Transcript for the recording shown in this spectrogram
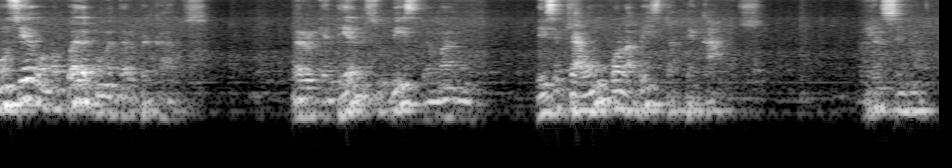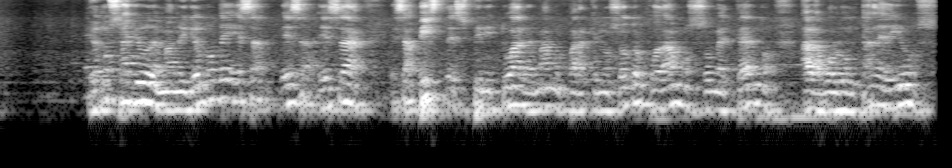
un ciego no puede cometer pecados. Pero el que tiene su vista, hermano, dice que aún con la vista pecamos. Gloria al Señor. Dios nos ayude, hermano, y Dios nos dé esa, esa, esa, esa vista espiritual, hermano, para que nosotros podamos someternos a la voluntad de Dios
